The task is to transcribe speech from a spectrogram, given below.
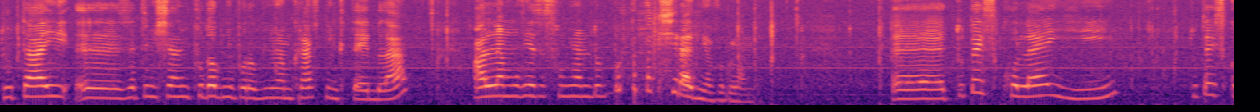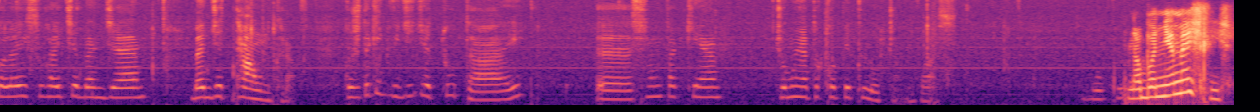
Tutaj y, za tymi ścianami podobnie porobiłem crafting table, ale mówię, zasłoniłem, do, bo to tak średnio wygląda. E, tutaj z kolei, tutaj z kolei, słuchajcie, będzie, będzie Towncraft. Tylko, że tak jak widzicie tutaj, e, są takie, czemu ja to kopię kluczem, właśnie. To był klucz No bo nie myślisz.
